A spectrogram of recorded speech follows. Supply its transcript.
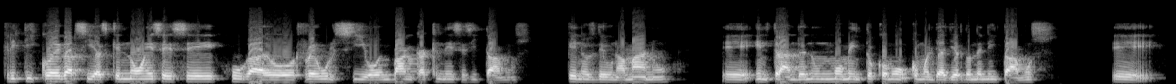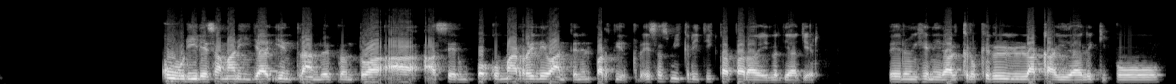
critico de García es que no es ese jugador revulsivo en banca que necesitamos, que nos dé una mano, eh, entrando en un momento como, como el de ayer donde necesitamos eh, cubrir esa amarilla y entrando de pronto a, a, ser un poco más relevante en el partido. Esa es mi crítica para el de ayer. Pero en general creo que la caída del equipo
